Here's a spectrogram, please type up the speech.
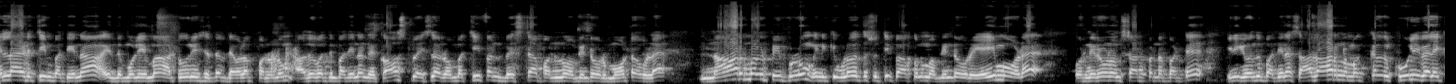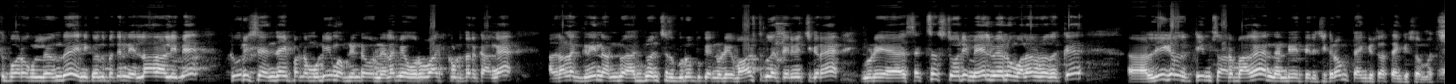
எல்லா இடத்தையும் பார்த்தீங்கன்னா இந்த மூலியமா டூரிசத்தை டெவலப் பண்ணணும். அது பற்றி பார்த்தீங்கன்னா இந்த காஸ்ட் வைஸில் ரொம்ப சீப் அண்ட் பெஸ்ட்டாக பண்ணணும் அப்படின்ற ஒரு மோட்டோவில் நார்மல் பீப்புளும் இன்னைக்கு உலகத்தை சுற்றி பார்க்கணும் அப்படின்ற ஒரு எய்மோட ஒரு நிறுவனம் ஸ்டார்ட் பண்ணப்பட்டு இன்னைக்கு வந்து பார்த்தீங்கன்னா சாதாரண மக்கள் கூலி வேலைக்கு போறவங்கல இருந்து இன்னைக்கு வந்து பார்த்தீங்கன்னா எல்லாராலையுமே டூரிஸ்ட் என்ஜாய் பண்ண முடியும் அப்படின்ற ஒரு நிலைமையை உருவாக்கி கொடுத்துருக்காங்க. அதனால கிரீன் அட்வ அட்வென்ச்சர் குரூப்புக்கு என்னுடைய வாழ்த்துக்களை தெரிவிச்சுக்கிறேன். என்னுடைய சக்ஸஸ் ஸ்டோரி மேல் மேலும் வளர்வதற்கு லீகல் டீம் சார்பாக நன்றியை தெரிவிச்சுக்கிறோம். Thank you sir thank you so much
